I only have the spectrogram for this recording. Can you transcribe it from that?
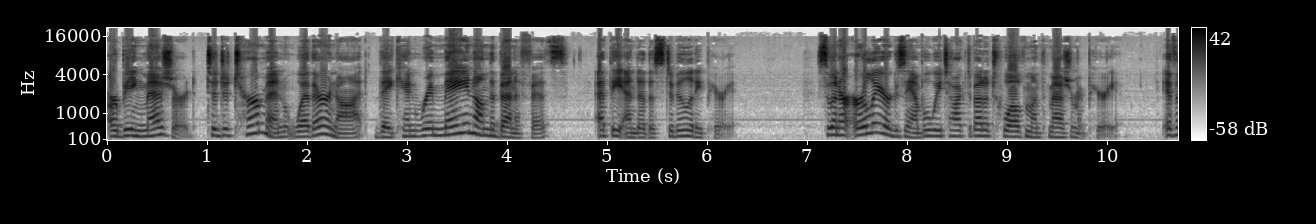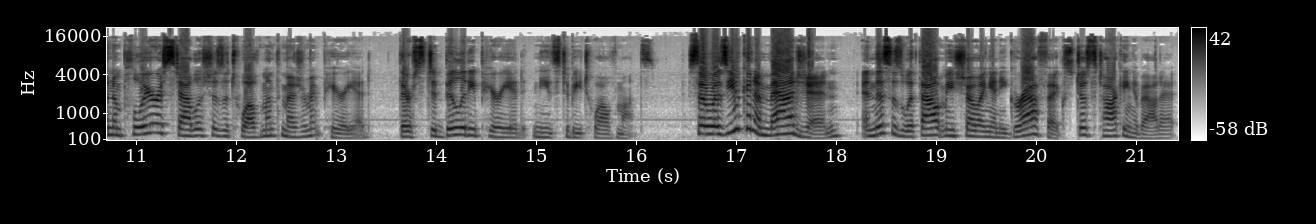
are being measured to determine whether or not they can remain on the benefits at the end of the stability period. So, in our earlier example, we talked about a 12 month measurement period. If an employer establishes a 12 month measurement period, their stability period needs to be 12 months. So, as you can imagine, and this is without me showing any graphics, just talking about it,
